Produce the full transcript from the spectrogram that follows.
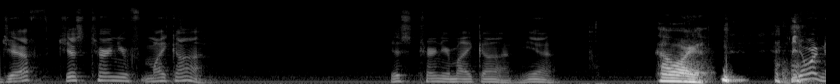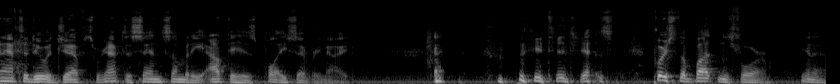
Jeff, just turn your mic on. Just turn your mic on. Yeah. How are you? You know what we're gonna have to do with Jeff is we're gonna have to send somebody out to his place every night. to just push the buttons for him, you know.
